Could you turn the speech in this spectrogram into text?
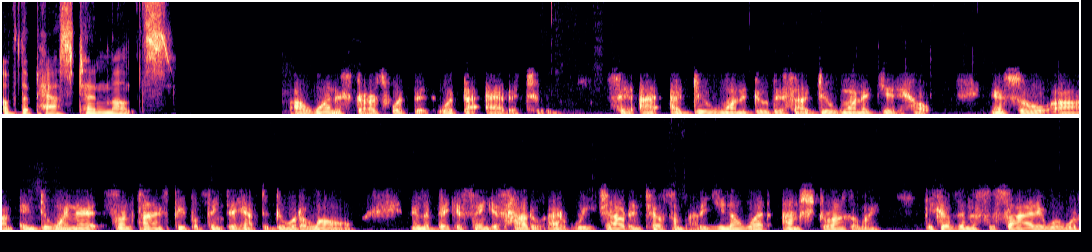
of the past 10 months? Uh, one, it starts with the, with the attitude. Say, I, I do want to do this. I do want to get help. And so, um, in doing that, sometimes people think they have to do it alone. And the biggest thing is, how do I reach out and tell somebody, you know what, I'm struggling? Because in a society where we're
